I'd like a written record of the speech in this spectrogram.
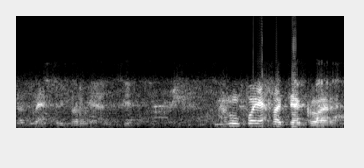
Ha smesso di fare sì. Non puoi fatti ancora.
